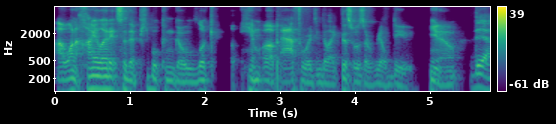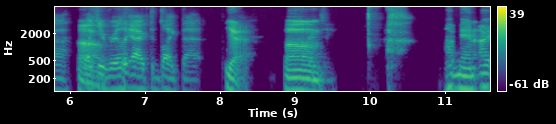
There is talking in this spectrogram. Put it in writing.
i want to highlight it so that people can go look him up afterwards and be like this was a real dude you know? Yeah like um, he really acted like that. Yeah um man i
